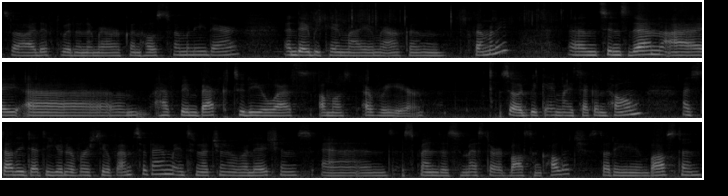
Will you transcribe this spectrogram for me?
So I lived with an American host family there and they became my American family. And since then, I um, have been back to the US almost every year. So it became my second home. I studied at the University of Amsterdam, International Relations, and spent a semester at Boston College studying in Boston.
